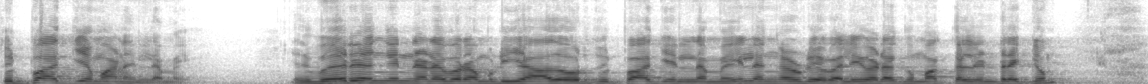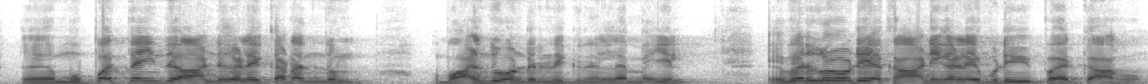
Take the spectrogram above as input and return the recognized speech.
துர்ப்பாக்கியமான நிலைமை. இது வேறு எங்கும் நடைபெற முடியாத ஒரு துர்ப்பாக்கிய நிலைமையில் எங்களுடைய வழிவடக்கு மக்கள் இன்றைக்கும் முப்பத்தைந்து ஆண்டுகளை கடந்தும் வாழ்ந்து கொண்டிருக்கிற நிலைமையில் இவர்களுடைய காணிகளை விடுவிப்பதற்காகவும்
